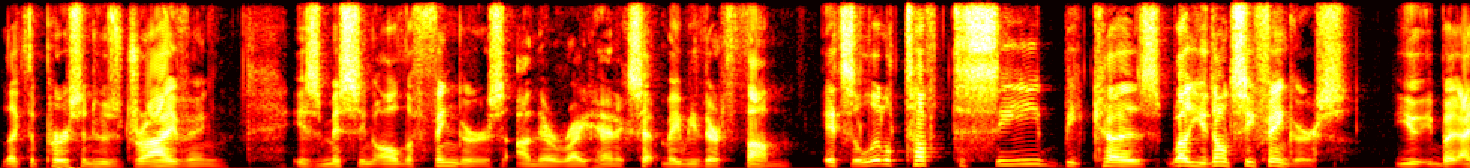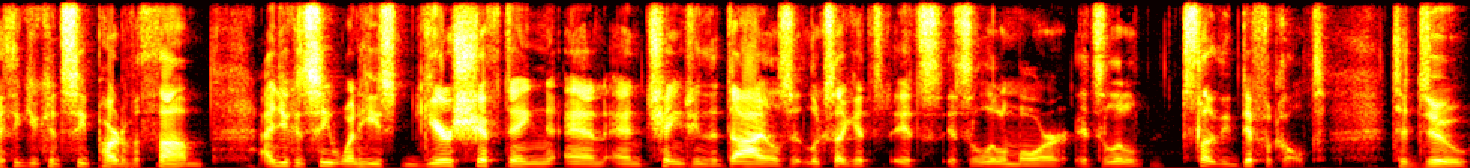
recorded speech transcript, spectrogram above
like the person who's driving is missing all the fingers on their right hand except maybe their thumb. It's a little tough to see because, well, you don't see fingers. You, but I think you can see part of a thumb, and you can see when he's gear shifting and, and changing the dials. It looks like it's it's it's a little more it's a little slightly difficult to do,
